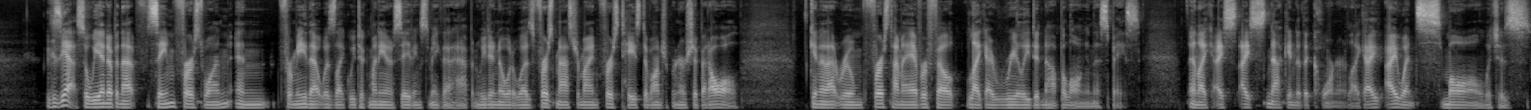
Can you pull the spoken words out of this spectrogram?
because yeah. So we end up in that same first one, and for me, that was like we took money out of savings to make that happen. We didn't know what it was. First mastermind, first taste of entrepreneurship at all. Get in that room, first time I ever felt like I really did not belong in this space, and like I I snuck into the corner. Like I I went small, which is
